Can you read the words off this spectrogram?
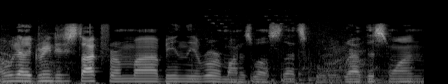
Well, we got a green Digistock from uh, being the Aruraumon as well, so that's cool. We'll grab this one.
